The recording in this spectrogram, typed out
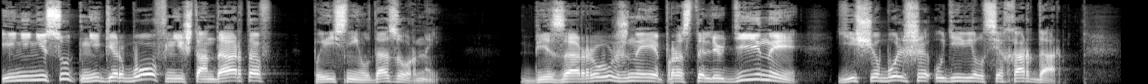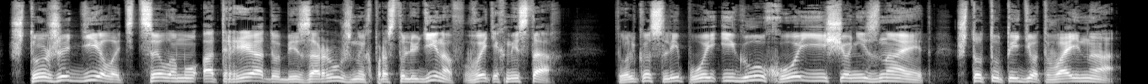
и не несут ни гербов, ни штандартов», — пояснил дозорный. «Безоружные простолюдины!» Еще больше удивился Хардар. Что же делать целому отряду безоружных простолюдинов в этих местах? Только слепой и глухой еще не знает, что тут идет война.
